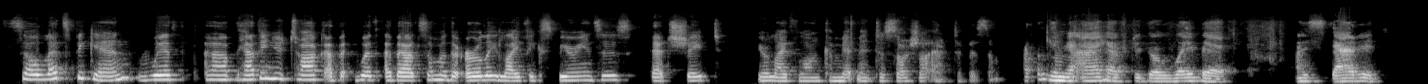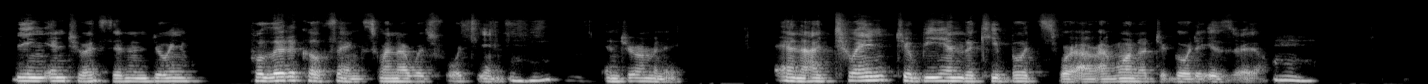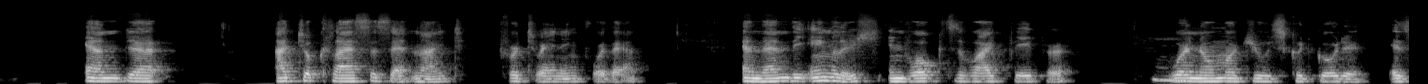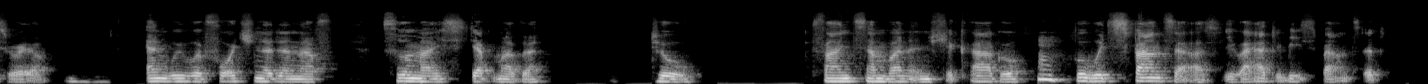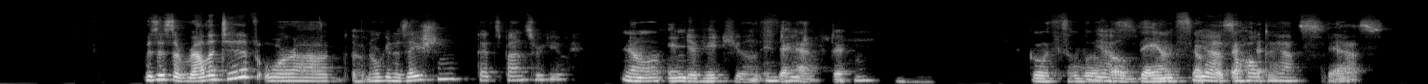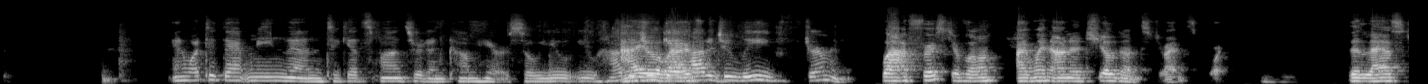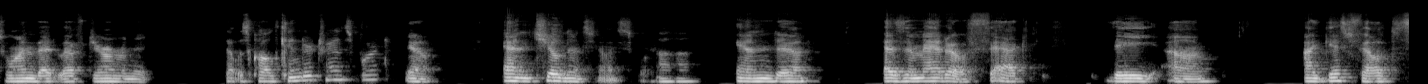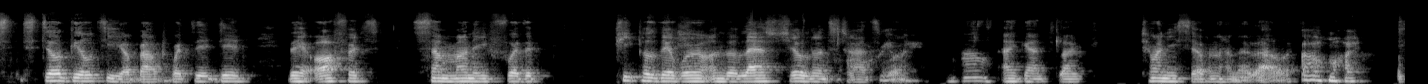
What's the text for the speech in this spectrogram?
So let's begin with uh, having you talk with, about some of the early life experiences that shaped your lifelong commitment to social activism. You know, I have to go way back. I started being interested in doing political things when I was 14 Mm-hmm. in Germany. And I trained to be in the kibbutz where I I wanted to go to Israel. Mm. And uh, I took classes at night for training for that. And then the English invoked the white paper Mm. where no more Jews could go to Israel. And we were fortunate enough through my stepmother to find someone in Chicago Mm. who would sponsor us. You had to be sponsored. Was this a relative or uh, an organization that sponsored you? No, individuals. They Individual? have to Mhm. go through a Yes. whole dance. Yes, a whole dance. Yeah. Yes. And what did that mean then to get sponsored and come here? So you, you how did you get, how did you leave Germany? Well, first of all, I went on a children's transport, the last one that left Germany. That was called Kinder Transport. Yeah, and children's transport. Uh huh. And uh, as a matter of fact, they, um, I guess, felt s- still guilty about what they did. They offered some money for the people that were on the last children's transport. Really? Wow. I got like twenty-seven hundred dollars. Oh my.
